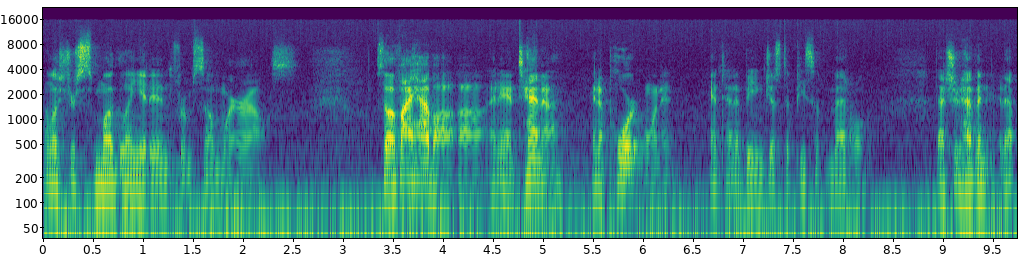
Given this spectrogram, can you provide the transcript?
unless you're smuggling it in from somewhere else. So if I have a, a, an antenna and a port on it, antenna being just a piece of metal, that should have an that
